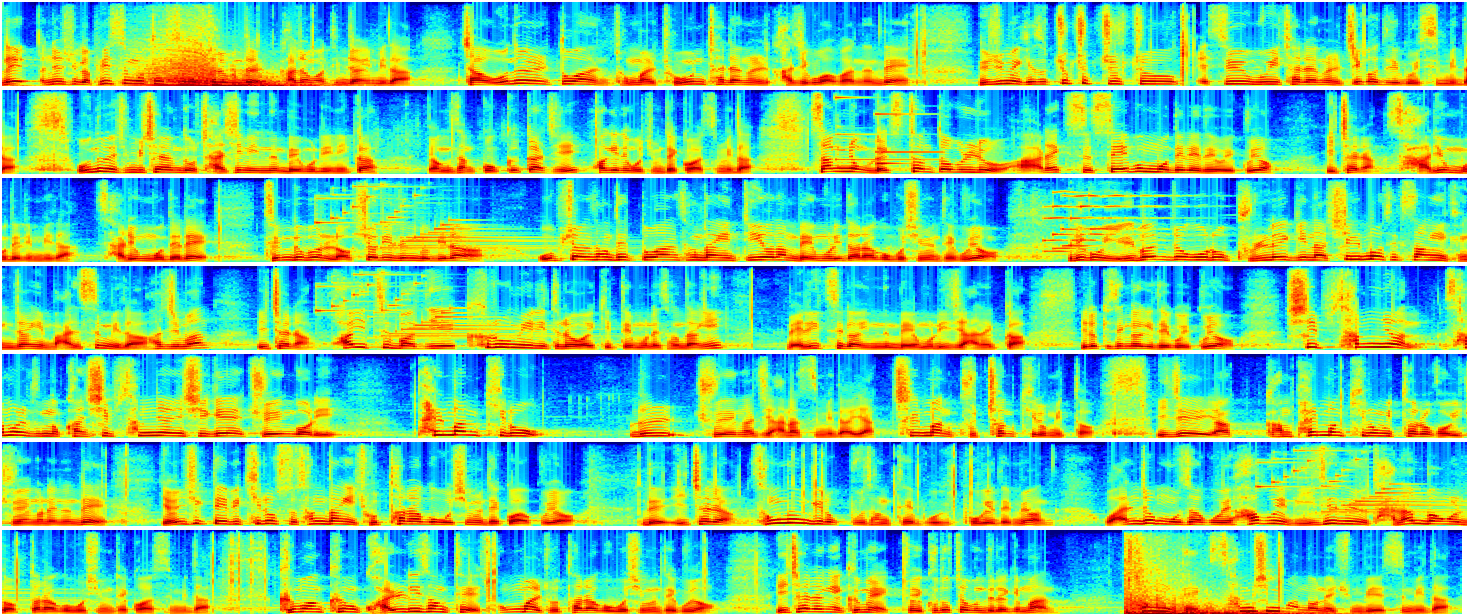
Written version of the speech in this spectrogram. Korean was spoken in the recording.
네, 안녕하십니까. 필승모터스 여러분들, 가정관 팀장입니다. 자, 오늘 또한 정말 좋은 차량을 가지고 와봤는데, 요즘에 계속 쭉쭉쭉쭉 SUV 차량을 찍어드리고 있습니다. 오늘의 준비 차량도 자신 있는 매물이니까 영상 꼭 끝까지 확인해 보시면 될 것 같습니다. 쌍용 렉스턴 W RX7 모델에 되어 있고요. 이 차량 4륜 모델입니다. 4륜 모델의 등급은 럭셔리 등급이라 옵션 상태 또한 상당히 뛰어난 매물이다라고 보시면 되고요. 그리고 일반적으로 블랙이나 실버 색상이 굉장히 많습니다. 하지만 이 차량 화이트 바디에 크롬 휠이 들어가 있기 때문에 상당히 메리트가 있는 매물이지 않을까 이렇게 생각이 되고 있고요. 13년 3월 등록한 13년식의 주행거리 8만 킬로 를 주행하지 않았습니다. 약 7만 9천 킬로미터. 이제 약 한 8만 킬로미터를 거의 주행을 했는데 연식 대비 키로수 상당히 좋다라고 보시면 될 것 같고요. 네, 이 차량 성능 기록부 상태 보, 보게 되면 완전 무사고에 하부에 미세누유 단 한 방울도 없다라고 보시면 될 것 같습니다. 그만큼 관리 상태 정말 좋다라고 보시면 되고요. 이 차량의 금액 저희 구독자분들에게만 1,130만 원에 준비했습니다.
